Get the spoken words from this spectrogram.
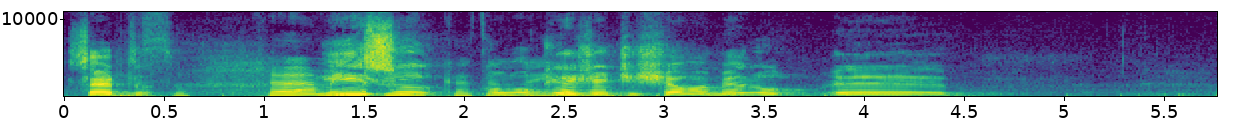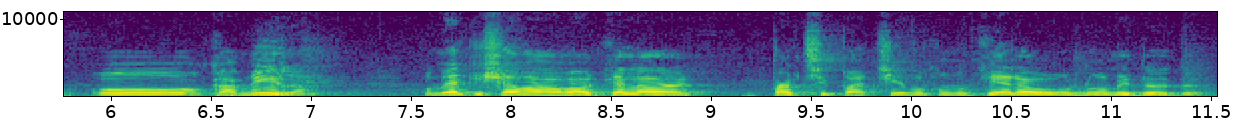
certo? Isso, chama, Isso como também. que a gente chama mesmo, é, o Camila? Como é que chamava aquela participativa? Como que era o nome do... do...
